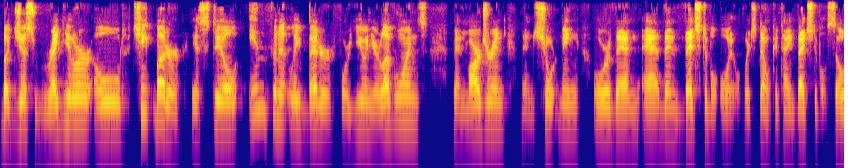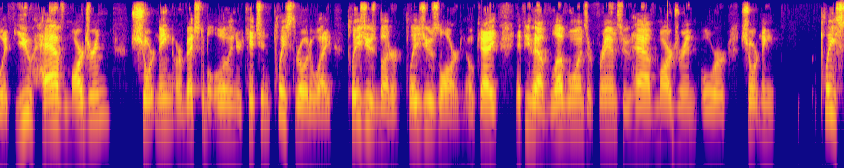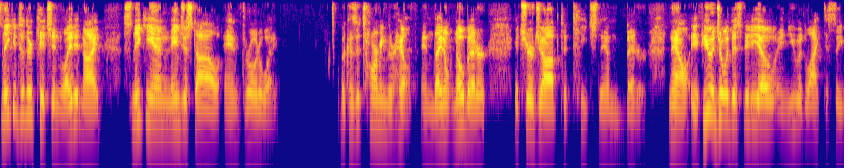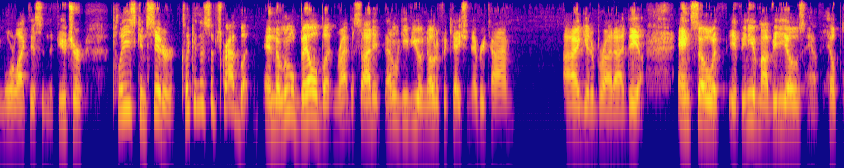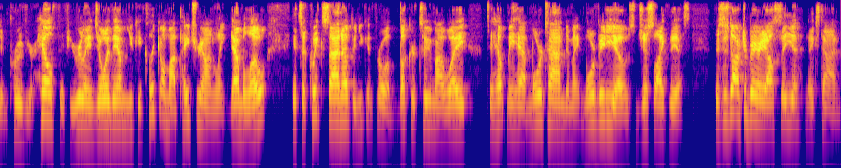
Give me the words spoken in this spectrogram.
But just regular old cheap butter is still infinitely better for you and your loved ones than margarine, than shortening, or than uh, than vegetable oil, which don't contain vegetables. So if you have margarine, shortening, or vegetable oil in your kitchen, please throw it away. Please use butter. Please use lard. Okay. If you have loved ones or friends who have margarine or shortening, please sneak into their kitchen late at night, sneak in ninja style, and throw it away because it's harming their health and they don't know better. It's your job to teach them better. Now, if you enjoyed this video and you would like to see more like this in the future, please consider clicking the subscribe button and the little bell button right beside it. That'll give you a notification every time I get a bright idea. And so if, if any of my videos have helped improve your health, if you really enjoy them, you can click on my Patreon link down below. It's a quick sign up and you can throw a buck or two my way to help me have more time to make more videos just like this. This is Dr. Berry. I'll see you next time.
